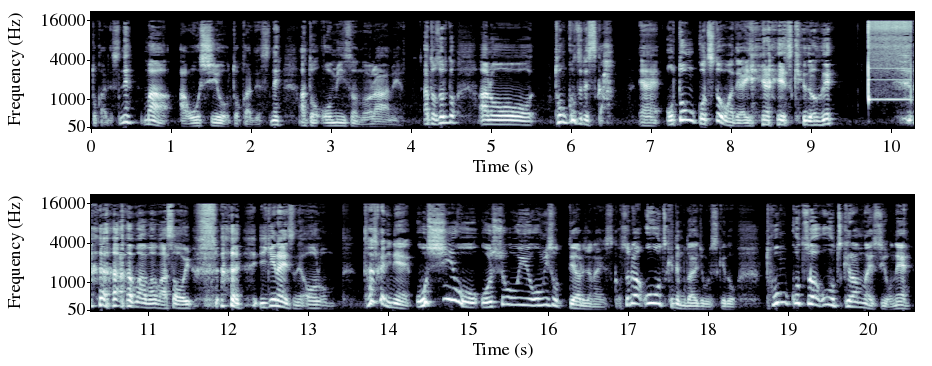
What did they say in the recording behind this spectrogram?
とかですね。まあお塩とかですね。あとお味噌のラーメン。あとそれとあの豚骨ですか、えー、お豚骨とまでは言えないですけどね。まあまあまあそういう いけないですね。あの確かにねお塩お醤油お味噌ってあるじゃないですか。それは「お」をつけても大丈夫ですけど豚骨は「お」をつけられないですよね。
